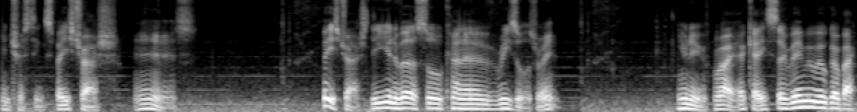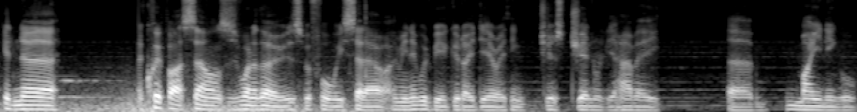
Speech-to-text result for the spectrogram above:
interesting. Space trash. Yes. Space trash. The universal kind of resource, right? You knew. Right, okay. So maybe we'll go back and uh, equip ourselves as one of those before we set out. I mean, it would be a good idea, I think, just generally to have a uh, mining or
